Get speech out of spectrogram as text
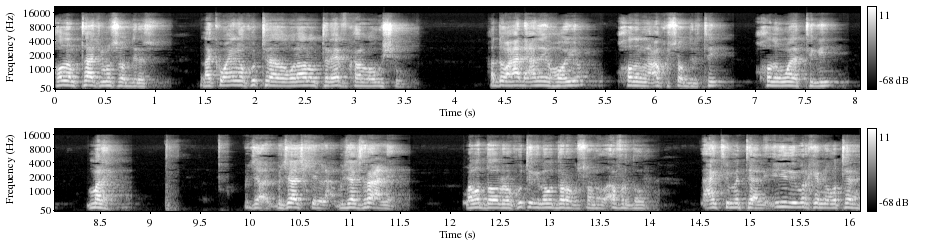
Hodan taaj ma soo diraso. Laakiin waa inaad ku tiraado walaalow taleefonka loogu shubo hadda waxaa dhacday hooyo hodan lacag ku soo dirtay hodan waa tegey. Ma leh. Bajaajkii bajaaj raac leh. Laba doolar ku tegay laba doolar ku soo noqda afar doolar lacagtii ma taale iyadii markay noqotana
